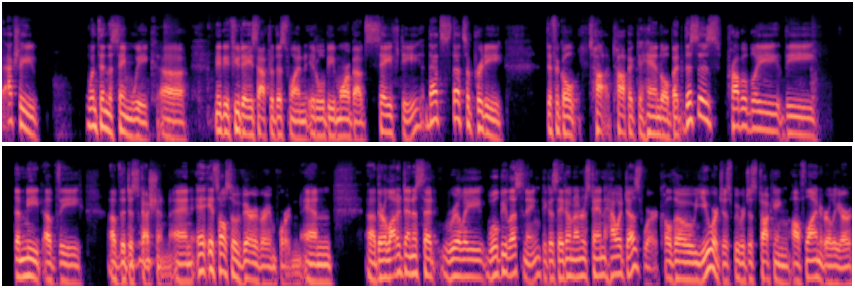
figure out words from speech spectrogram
actually within the same week, uh, maybe a few days after this one, it will be more about safety. That's that's a pretty difficult to- topic to handle, but this is probably the the meat of the of the mm-hmm. discussion, and it's also very very important. And uh, there are a lot of dentists that really will be listening because they don't understand how it does work. Although you were just, we were just talking offline earlier.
